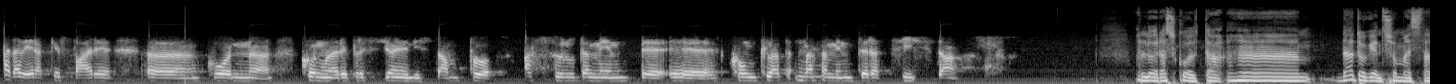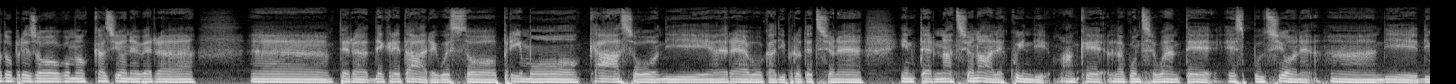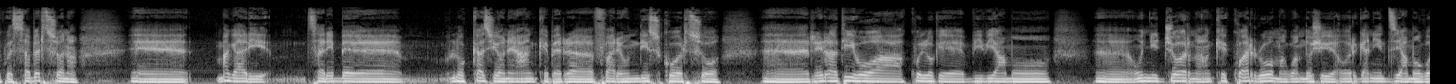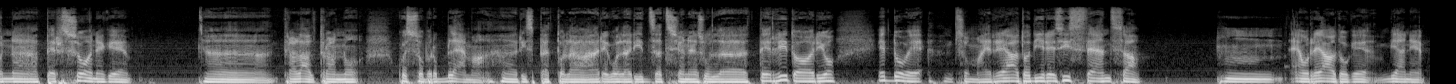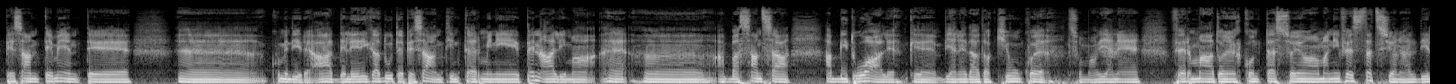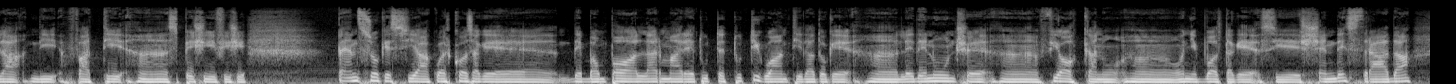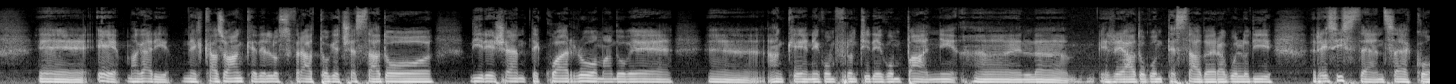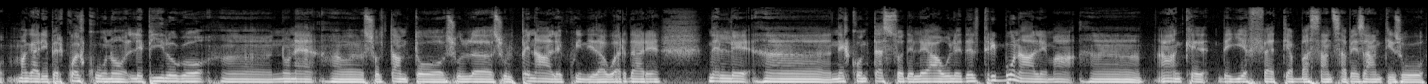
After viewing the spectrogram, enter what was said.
ad avere a che fare eh, con, con una repressione di stampo assolutamente eh, conclatamente razzista. Allora, ascolta, eh, dato che insomma è stato preso come occasione per, eh, per, decretare questo primo caso di revoca di protezione internazionale e quindi anche la conseguente espulsione eh, di, di, questa persona, eh, magari sarebbe l'occasione anche per fare un discorso eh, relativo a quello che viviamo eh, ogni giorno anche qua a Roma quando ci organizziamo con persone che eh, tra l'altro hanno questo problema eh, rispetto alla regolarizzazione sul territorio e dove insomma il reato di resistenza Mm, è un reato che viene pesantemente eh, come dire, ha delle ricadute pesanti in termini penali ma è eh, abbastanza abituale che viene dato a chiunque insomma, viene fermato nel contesto di una manifestazione al di là di fatti eh, specifici penso che sia qualcosa che debba un po' allarmare tutte e tutti quanti dato che eh, le denunce eh, fioccano eh, ogni volta che si scende in strada eh, e magari nel caso anche dello sfratto che c'è stato di recente qua a Roma dove eh, anche nei confronti dei compagni eh, il, il, reato contestato era quello di resistenza ecco magari per qualcuno l'epilogo non è soltanto sul, sul, penale quindi da guardare nelle, eh, nel contesto delle aule del tribunale ma ha anche degli effetti abbastanza pesanti su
